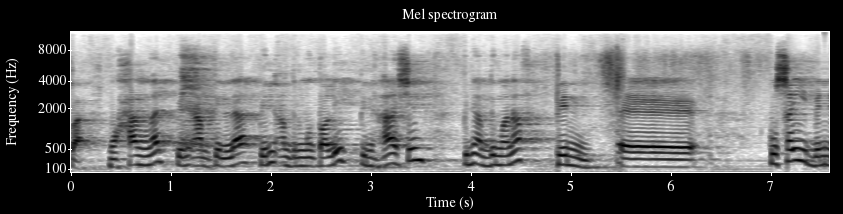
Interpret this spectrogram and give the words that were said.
Coba, Muhammad bin Abdullah bin Abdul Muthalib bin Hashim bin Abdul Manaf bin eh, bin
